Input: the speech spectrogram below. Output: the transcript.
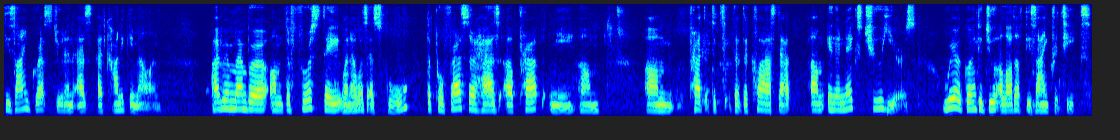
design grad student at, at Carnegie Mellon, I remember um, the first day when I was at school, the professor has uh, prepped me, um, um, prepped the, the, the class that um, in the next two years, we are going to do a lot of design critiques,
